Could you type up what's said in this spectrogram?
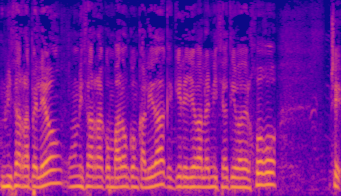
Un Izarra peleón, un Izarra con balón con calidad, que quiere llevar la iniciativa del juego. Sí,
